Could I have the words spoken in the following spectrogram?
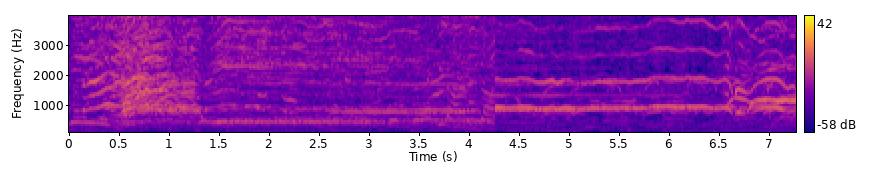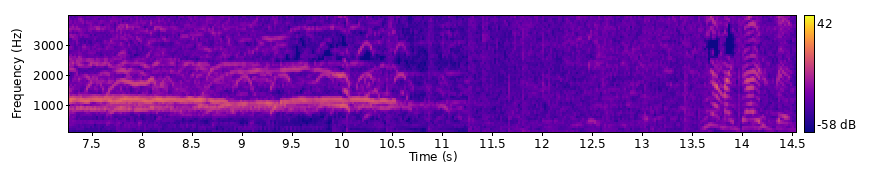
me and my guys then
